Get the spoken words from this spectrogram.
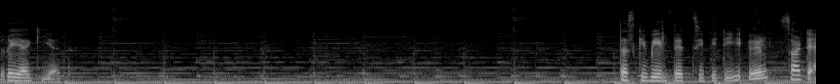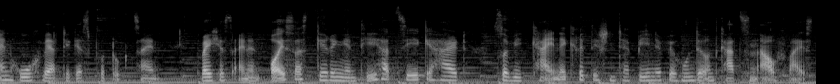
reagiert. Das gewählte CBD-Öl sollte ein hochwertiges Produkt sein, welches einen äußerst geringen THC-Gehalt sowie keine kritischen Terpene für Hunde und Katzen aufweist.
